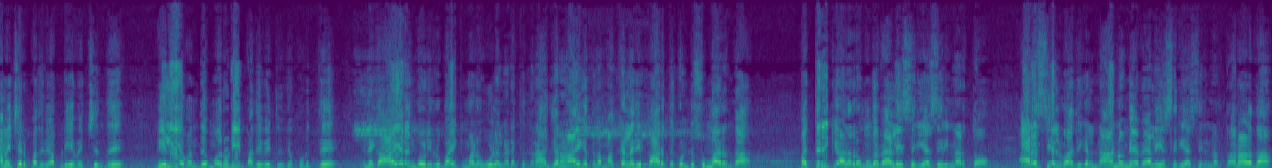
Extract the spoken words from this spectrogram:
அமைச்சர் பதவி அப்படியே வச்சிருந்து வெளியே வந்து மறுபடியும் பதவி தூக்க கொடுத்து இன்னைக்கு ஆயிரம் கோடி ரூபாய்க்கு மேல ஊழல் நடக்குதுன்னா ஜனநாயகத்துல மக்கள் அதை பார்த்து கொண்டு சும்மா இருந்தா பத்திரிகையாளரும் உங்க வேலையை சரியா சரின்னு அர்த்தம். அரசியல்வாதிகள் நானும் என் வேலையை சரியா சரின்னு அர்த்தம். அதனாலதான்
